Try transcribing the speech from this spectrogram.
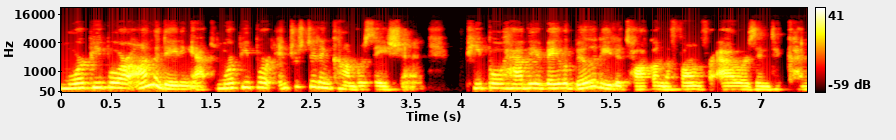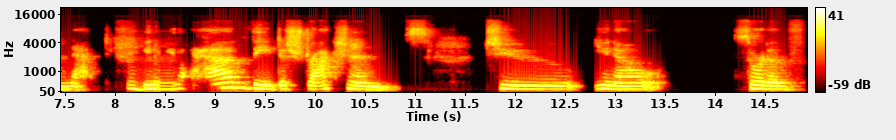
More people are on the dating apps. More people are interested in conversation. People have the availability to talk on the phone for hours and to connect. Mm-hmm. You know, you don't have the distractions to, you know, sort of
